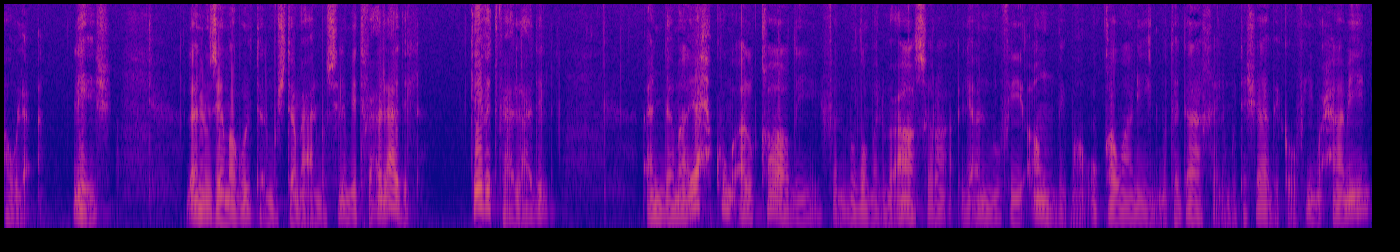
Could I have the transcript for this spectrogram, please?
أو لا ليش؟ لأنه زي ما قلت المجتمع المسلم يدفع العدل كيف يدفع العدل؟ عندما يحكم القاضي في النظم المعاصرة لأنه في أنظمة وقوانين متداخلة متشابكة وفي محامين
